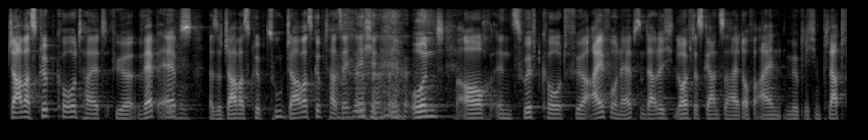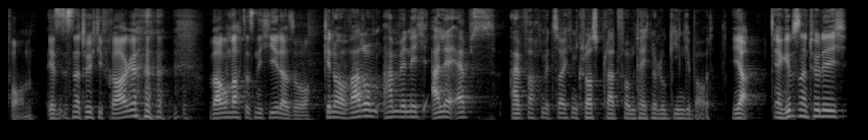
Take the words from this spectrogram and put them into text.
JavaScript-Code halt für Web-Apps, mhm. also JavaScript zu JavaScript tatsächlich, und auch in Swift-Code für iPhone-Apps. Und dadurch läuft das Ganze halt auf allen möglichen Plattformen. Jetzt ist natürlich die Frage, warum macht das nicht jeder so? Genau, warum haben wir nicht alle Apps einfach mit solchen Cross-Plattform-Technologien gebaut? Ja, da gibt es natürlich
